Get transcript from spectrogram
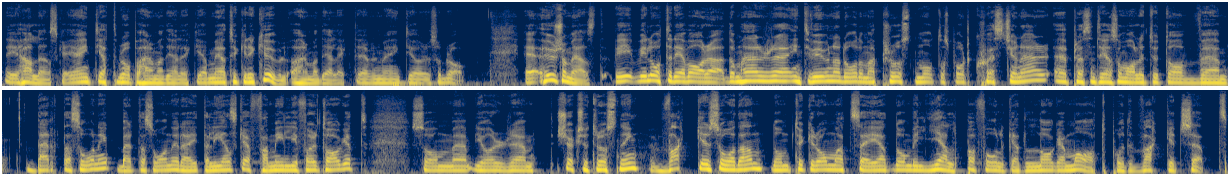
det är halländska. Jag är inte jättebra på att härma dialekter. Men jag tycker det är kul att härma dialekter. Även om jag inte gör det så bra. Eh, hur som helst, vi, vi låter det vara. De här eh, intervjuerna, då, de här Prost Motorsport Questionnaire eh, presenteras som vanligt av eh, Bertasoni. Bertasoni, det här italienska familjeföretaget som eh, gör eh, köksutrustning. Vacker sådan. De tycker om att säga att de vill hjälpa folk att laga mat på ett vackert sätt.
